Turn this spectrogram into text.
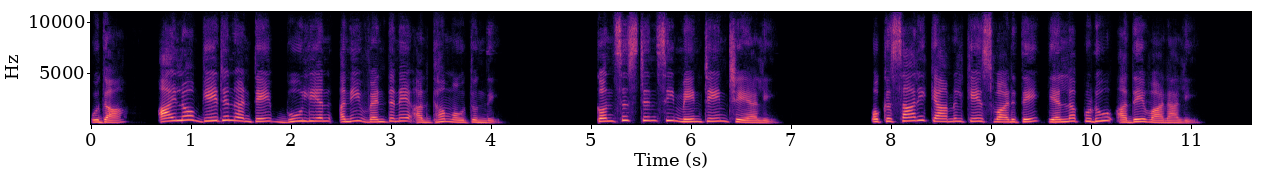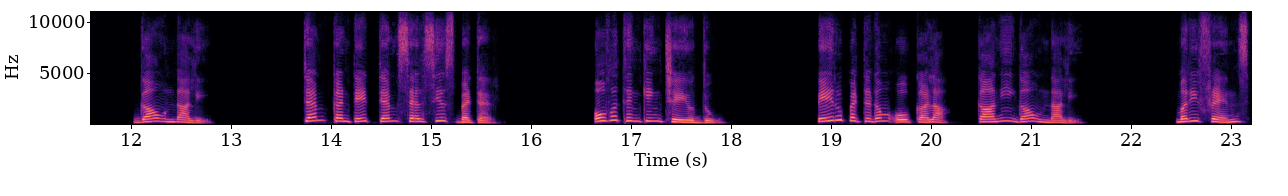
ఉదా ఐలో గేటన్ అంటే బూలియన్ అని వెంటనే అర్థం అవుతుంది. కన్సిస్టెన్సీ మెయింటైన్ చేయాలి. ఒకసారి క్యామిల్ కేస్ వాడితే ఎల్లప్పుడూ అదే వాడాలి. గా ఉండాలి. టెంప్ కంటే టెంప్ సెల్సియస్ బెటర్. ఓవర్ థింకింగ్ చేయొద్దు. పేరు పెట్టడం ఓ కళ కానీగా ఉండాలి. మరి ఫ్రెండ్స్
